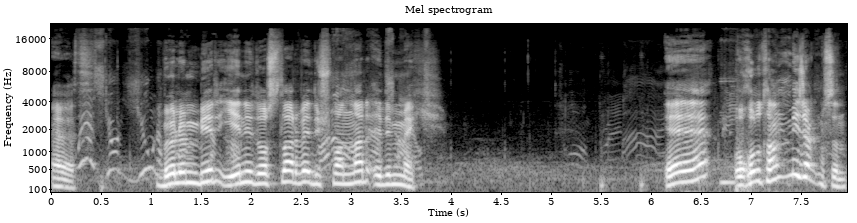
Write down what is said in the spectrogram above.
Evet. Bölüm 1 yeni dostlar ve düşmanlar edinmek. E okulu tanıtmayacak mısın?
